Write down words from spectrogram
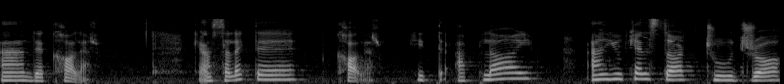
and the color. Can select the color. Hit apply and you can start to draw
